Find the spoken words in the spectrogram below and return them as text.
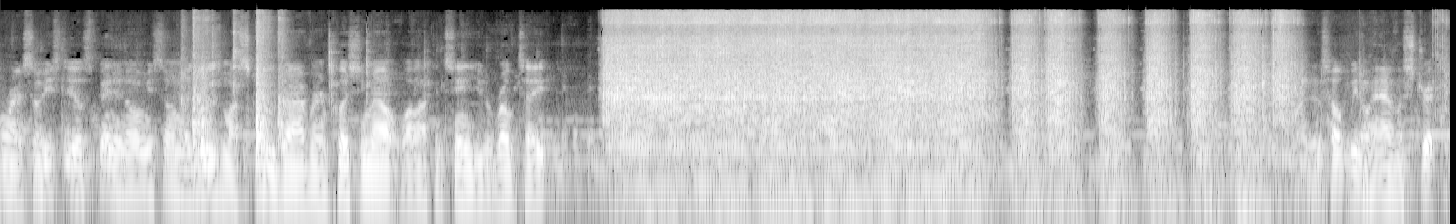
All right, so he's still spinning on me, so I'm gonna use my screwdriver and push him out while I continue to rotate. I just hope we don't have a stripped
